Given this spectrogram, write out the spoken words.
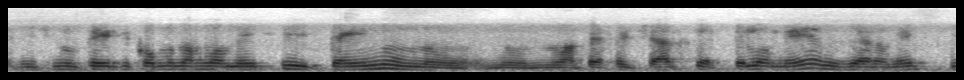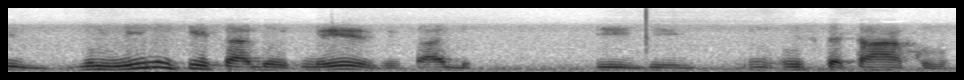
A gente não teve como normalmente tem no, no, numa peça de teatro, que é pelo menos, geralmente, no mínimo quem sabe dois meses, sabe? De, de um, um espetáculo.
